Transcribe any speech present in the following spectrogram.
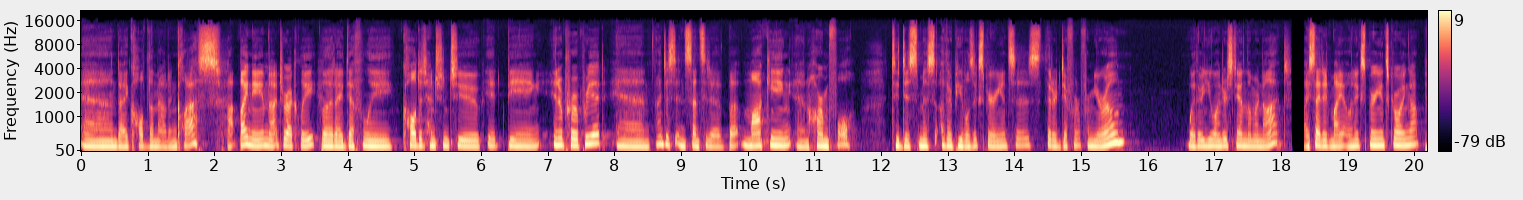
and I called them out in class, not by name, not directly, but I definitely called attention to it being inappropriate and not just insensitive, but mocking and harmful to dismiss other people's experiences that are different from your own, whether you understand them or not. I cited my own experience growing up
